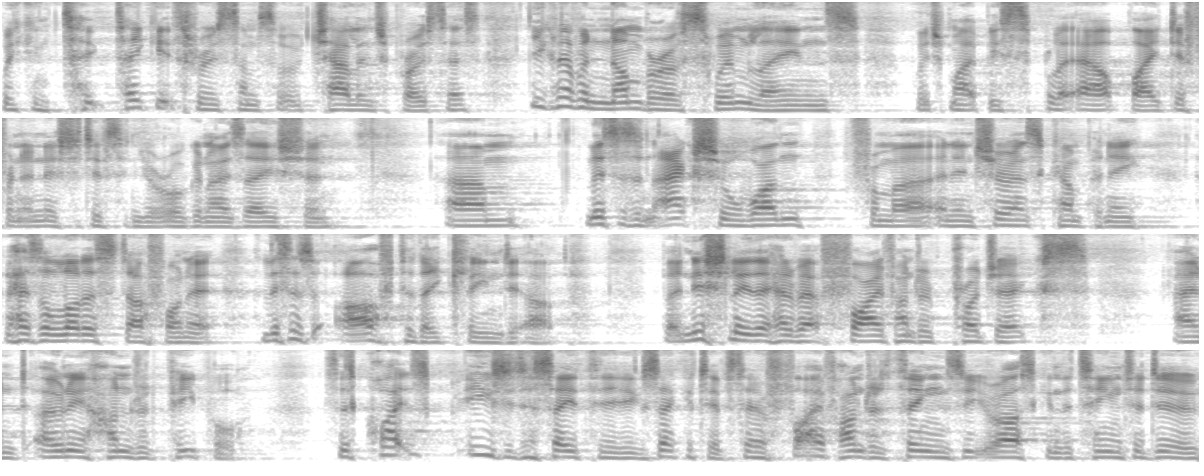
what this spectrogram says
we can take it through some sort of challenge process. You can have a number of swim lanes which might be split out by different initiatives in your organization. Um, this is an actual one from a, an insurance company. It has a lot of stuff on it. This is after they cleaned it up. But initially, they had about 500 projects and only 100 people. So it's quite easy to say to the executives, there are 500 things that you're asking the team to do,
